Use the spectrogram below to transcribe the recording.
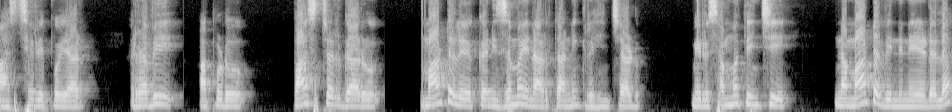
ఆశ్చర్యపోయారు. రవి అప్పుడు పాస్టర్ గారు మాటల యొక్క నిజమైన అర్థాన్ని గ్రహించాడు. మీరు సమ్మతించి నా మాట వినిన ఎడల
